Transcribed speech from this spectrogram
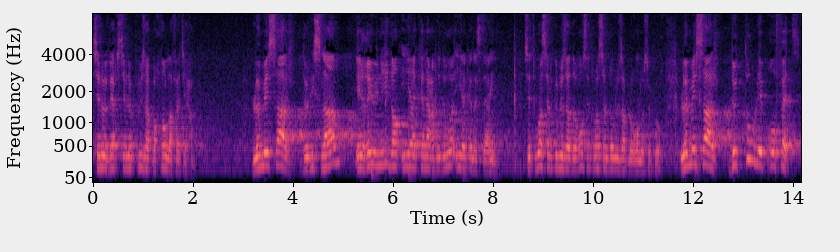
C'est le verset le plus important de la Fatiha. Le message de l'islam est réuni dans C'est toi celle que nous adorons, c'est toi celle dont nous implorons le secours. Le message de tous les prophètes,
